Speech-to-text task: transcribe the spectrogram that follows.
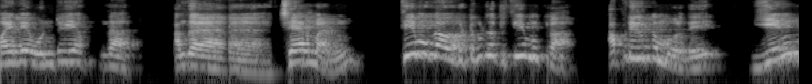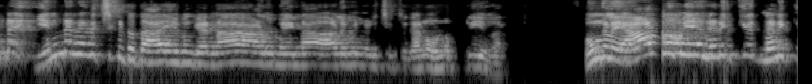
மயிலே ஒன்றிய அந்த சேர்மன் திமுக கொடுத்து திமுக. அப்படி இருக்கும்போது என்ன என்ன நினைச்சுக்கிட்டதா இவங்க? நான் ஆளுமை நான் ஆளுமை நினைச்சிட்டு இருக்கான்னு ஒண்ணு புரிய வர உங்களை ஆளுமையை நினைக்க நினைக்க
